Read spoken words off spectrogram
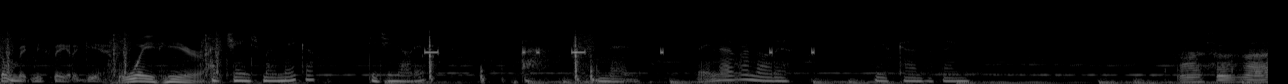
Don't make me say it again. Wait here. I've changed my makeup. Did you notice? Ah, men. They never notice these kinds of things. and this is uh,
